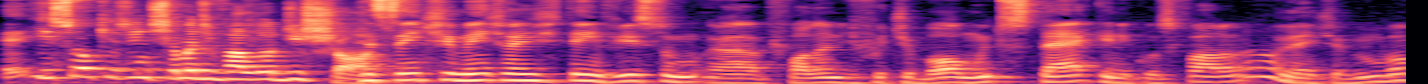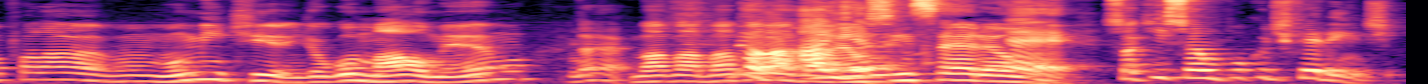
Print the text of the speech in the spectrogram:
É- Isso é o que a gente chama de valor de choque. Recentemente a gente tem visto, ah, falando de futebol, muitos técnicos falam, não, gente, não vamos falar, vamos, mentir, a gente jogou mal mesmo. É. Blá, blá, blá, Não, blá, aí é o sincerão. É, só que isso é um pouco diferente.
